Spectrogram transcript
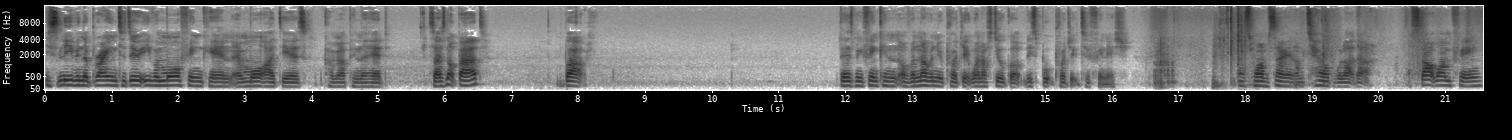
it's leaving the brain to do even more thinking and more ideas coming up in the head. So it's not bad. But there's me thinking of another new project when I've still got this book project to finish. That's why I'm saying I'm terrible like that. I start one thing,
